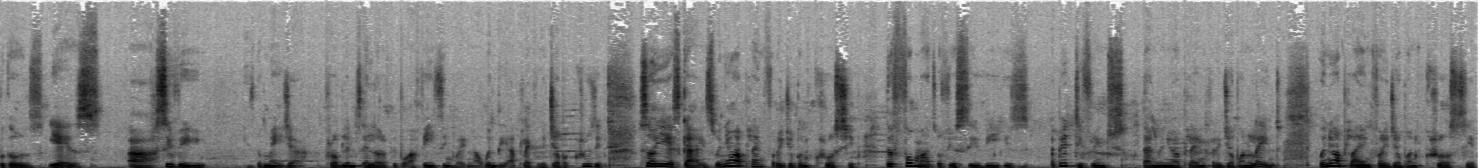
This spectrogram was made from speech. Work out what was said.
because yes, uh, CV is the major problems a lot of people are facing right now when they apply for a job on cruise ship. So yes, guys, when you're applying for a job on cruise ship, the format of your CV is a bit different than when you're applying for a job on land. When you're applying for a job on cruise ship,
